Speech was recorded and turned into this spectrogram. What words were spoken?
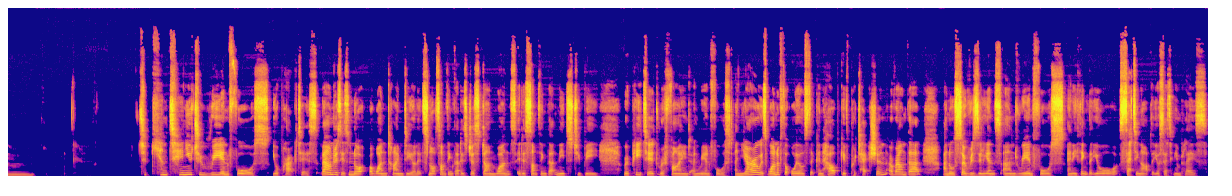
mm, to continue to reinforce your practice. Boundaries is not a one time deal. It's not something that is just done once. It is something that needs to be repeated, refined, and reinforced. And yarrow is one of the oils that can help give protection around that and also resilience and reinforce anything that you're setting up, that you're setting in place.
